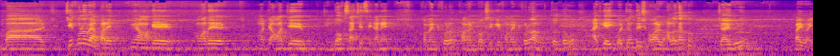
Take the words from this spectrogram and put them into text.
বা যে কোনো ব্যাপারে তুমি আমাকে, আমাদের, আমার যে- ইনবক্স আছে সেখানে কমেন্ট করো কমেন্ট বক্সে গিয়ে কমেন্ট করো, আমি উত্তর দেবো। আজকে এই পর্যন্তই, সবাই ভালো থাকুক, জয় গুরু বাই বাই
